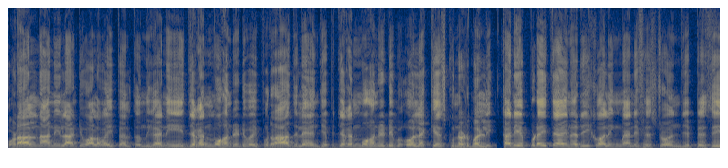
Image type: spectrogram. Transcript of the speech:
కొడాలి నాని లాంటి వాళ్ళ వైపు వెళ్తుంది కానీ జగన్మోహన్ రెడ్డి వైపు రాదులే అని చెప్పి జగన్మోహన్ రెడ్డి ఓ లెక్కేసుకున్నాడు మళ్ళీ. కానీ ఎప్పుడైతే ఆయన రీకాలింగ్ మేనిఫెస్టో అని చెప్పేసి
